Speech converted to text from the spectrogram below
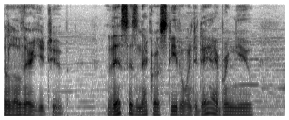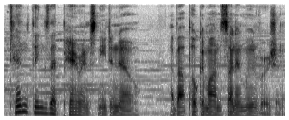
Hello there, YouTube. This is NecroStevo, and today I bring you 10 things that parents need to know about Pokemon Sun and Moon version.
